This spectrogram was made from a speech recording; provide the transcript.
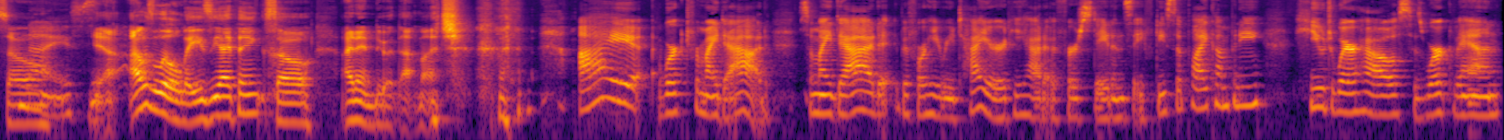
So Nice. Yeah, I was a little lazy, I think, so I didn't do it that much. I worked for my dad. So my dad, before he retired, he had a first aid and safety supply company, huge warehouse, his work van,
